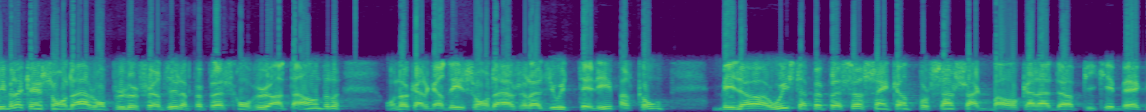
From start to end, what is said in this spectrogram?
c'est vrai qu'un sondage, on peut le faire dire à peu près ce qu'on veut entendre. On n'a qu'à regarder les sondages radio et de télé, par contre. Mais là, oui, c'est à peu près ça, 50% chaque bord, Canada puis Québec.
